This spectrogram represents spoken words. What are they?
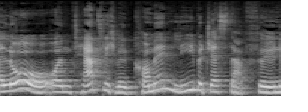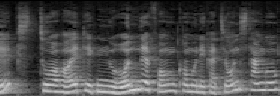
Hallo und herzlich willkommen, liebe Jester Phoenix, zur heutigen Runde vom Kommunikationstango.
